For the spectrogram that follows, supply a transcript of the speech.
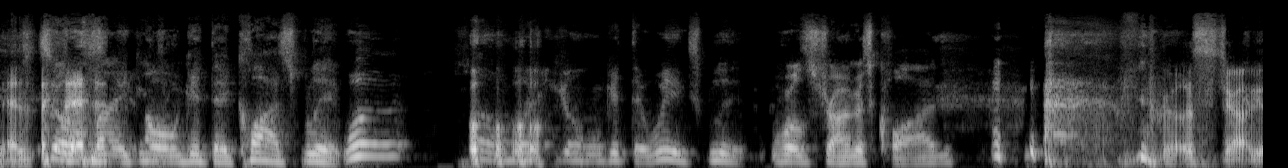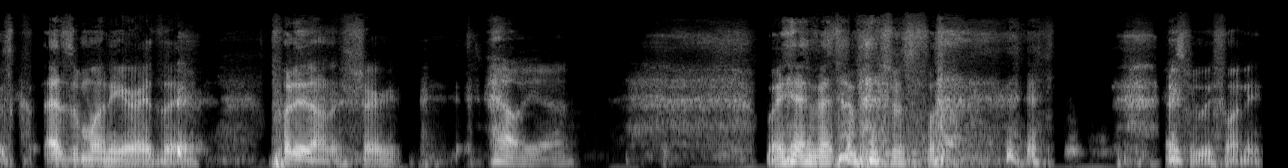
that's, So that's Mike, go and get that quad split. What? So Mike, go and get that wig split. World's strongest quad. world's strongest. That's money right there. Put it on a shirt. Hell yeah. But yeah, man, that match was fun. That's really funny.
